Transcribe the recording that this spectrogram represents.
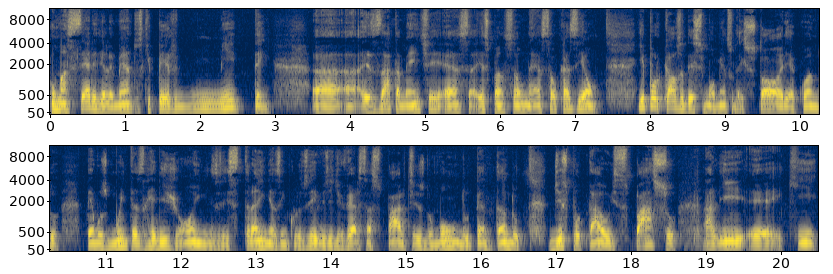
uma série de elementos que permitem uh, exatamente essa expansão nessa ocasião. E por causa desse momento da história, quando temos muitas religiões estranhas, inclusive de diversas partes do mundo, tentando disputar o espaço ali eh, que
